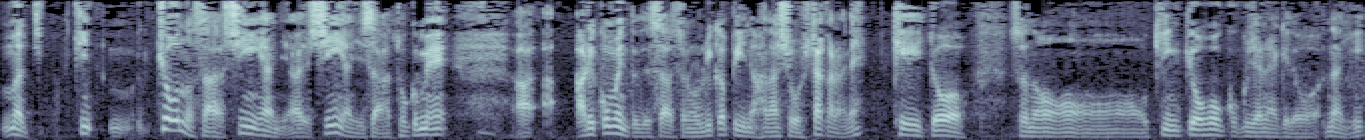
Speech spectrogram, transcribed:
まあ、き今日のさ、深夜に、深夜にさ、匿名、あ、あれコメントでさ、そのリカピーの話をしたからね、経緯と、その、近況報告じゃないけど、何？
